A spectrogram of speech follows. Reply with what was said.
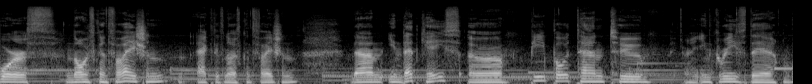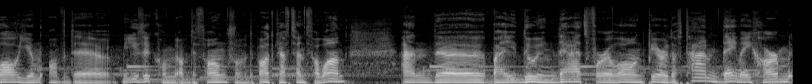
worse noise cancellation, active noise cancellation, then in that case uh, people tend to increase the volume of the music, of the songs, of the podcasts, and so on. And uh, by doing that for a long period of time, they may harm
